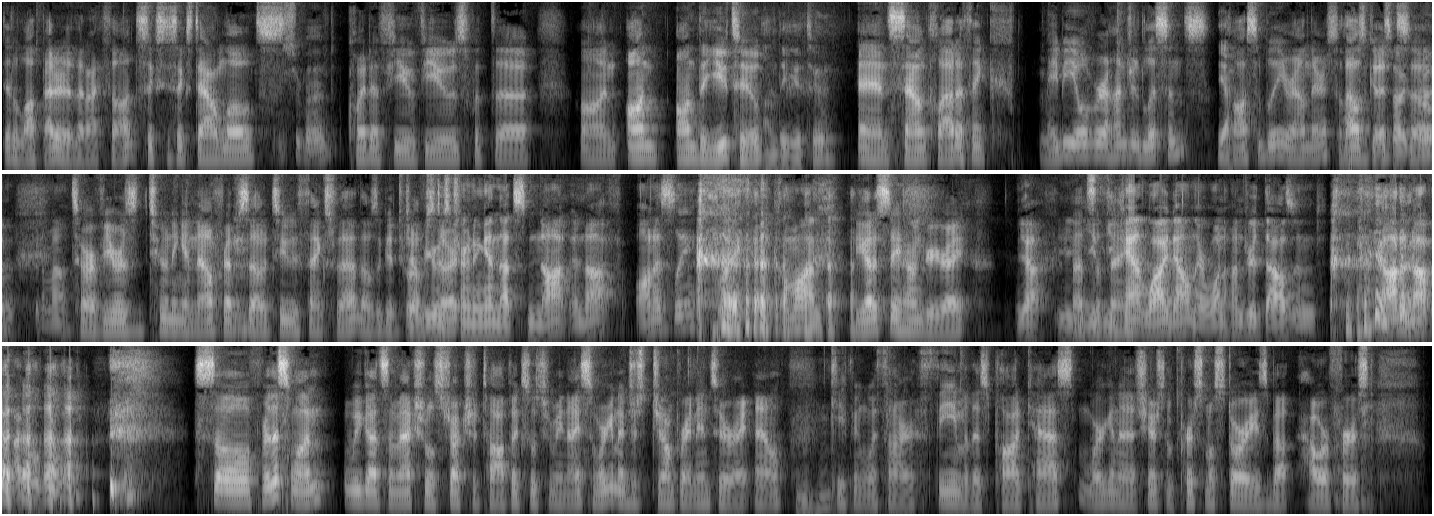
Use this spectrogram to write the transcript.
did a lot better than I thought. 66 downloads, Survived. quite a few views with the on on on the YouTube on the YouTube. and SoundCloud. I think maybe over 100 listens, Yeah. possibly around there. So that was good. So good, good amount. to our viewers tuning in now for episode two, thanks for that. That was a good To our viewers start. tuning in, that's not enough. Honestly, like, come on. you got to stay hungry, right? Yeah, you, That's you, the you can't lie down there. One hundred thousand, not enough. I will do it. So for this one, we got some actual structured topics, which would be nice. So we're gonna just jump right into it right now, keeping with our theme of this podcast. We're gonna share some personal stories about our first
